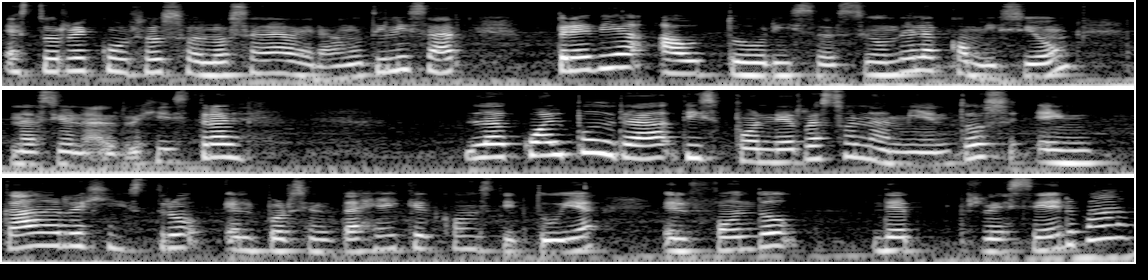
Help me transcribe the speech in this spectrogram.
Estos recursos solo se deberán utilizar previa autorización de la Comisión Nacional Registral la cual podrá disponer razonamientos en cada registro el porcentaje que constituya el fondo de reserva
